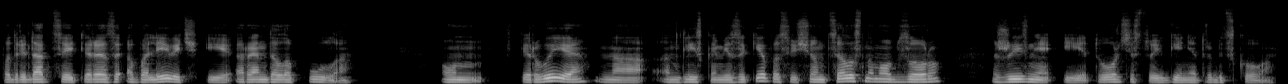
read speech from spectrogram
под редакцией Терезы Абалевич и Рэндала Пула. Он впервые на английском языке посвящен целостному обзору жизни и творчества Евгения Трубецкого.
